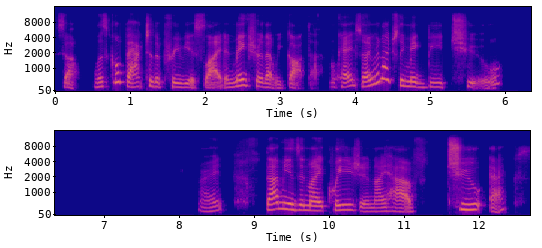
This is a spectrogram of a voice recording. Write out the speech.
So let's go back to the previous slide and make sure that we got that, okay? So I'm gonna actually make b2, all right? That means in my equation, I have 2x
